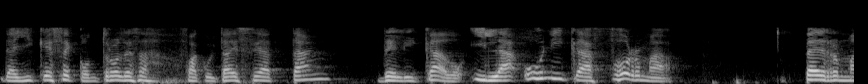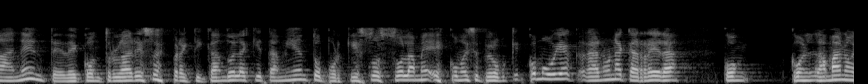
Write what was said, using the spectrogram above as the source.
de allí que ese control de esas facultades sea tan delicado. Y la única forma permanente de controlar eso es practicando el aquietamiento, porque eso solamente es como dice, pero ¿cómo voy a ganar una carrera con, con la, mano,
